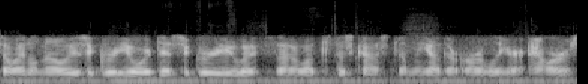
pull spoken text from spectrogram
So I don't always agree or disagree with uh, what's discussed in the other earlier hours.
